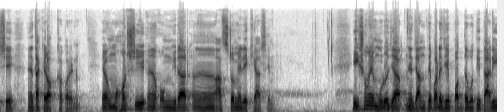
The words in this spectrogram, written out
এসে তাকে রক্ষা করেন এবং মহর্ষি অঙ্গিরার আশ্রমে রেখে আসেন। এই সময় মুরজা জানতে পারে যে পদ্মাবতী তারই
